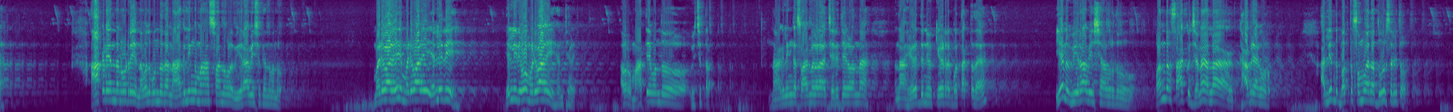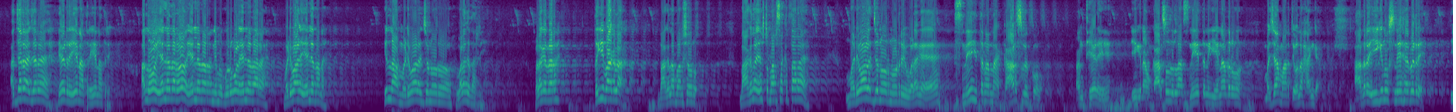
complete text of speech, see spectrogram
ಆ ಕಡೆಯಿಂದ ನೋಡ್ರಿ ನವಲಗುಂದದ ನಾಗಲಿಂಗ ಮಹಾಸ್ವಾಮಿಗಳು ವೀರಾವೇಶದಿಂದ ಬಂದ್ರು. ಮಡಿವಾಳಿ ಮಡಿವಾಳಿ, ಎಲ್ಲಿದಿ? ಎಲ್ಲಿದೀವೋ ಮಡಿವಾಳಿ ಅಂತ ಹೇಳಿ ಅವ್ರ ಮಾತೇ ಒಂದು ವಿಚಿತ್ರ. ನಾಗಲಿಂಗ ಸ್ವಾಮಿಗಳ ಚರಿತೆಗಳನ್ನ ನಾ ಹೇಳಿದ್ದು ನೀವು ಕೇಳ್ರೆ ಗೊತ್ತಾಗ್ತದೆ. ಏನು ವೀರಾವೇಶ ಅವ್ರದ್ದು ಬಂದ್ರೆ ಸಾಕು, ಜನ ಎಲ್ಲ ಗಾಬರಿ ಆಗೋರು. ಅಲ್ಲಿಂದ ಭಕ್ತ ಸಮೂಹ ಎಲ್ಲ ದೂರ ಸರಿತು. ಅಜ್ಜರ ಅಜ್ಜರ, ಹೇಳ್ರಿ, ಏನಾತ್ರಿ ಏನಾತ್ರಿ? ಅಲ್ಲೋ, ಎಲ್ಲದಾರೋ, ಎಲ್ಲದಾರ ನಿಮ್ಮ ಗುರುಗಳು ಎಲ್ಲದಾರ? ಮಡಿವಾಳ ಎಲ್ಲದಾನ? ಇಲ್ಲ, ಮಡಿವಾಳ ಅಜ್ಜನವರು ಒಳಗದಾರ್ರಿ. ಒಳಗದಾರ? ತೆಗಿ ಬಾಗಲ. ಬಾಗಲ ಬಾರಿಸೋರು. ಬಾಗಲ ಎಷ್ಟು ಬಾರ್ಸಕತ್ತಾರ? ಮಡಿವಾಳ ಜನವ್ರು ನೋಡ್ರಿ ಒಳಗೆ ಸ್ನೇಹಿತನನ್ನ ಕಾಡಿಸ್ಬೇಕು ಅಂತ ಹೇಳಿ ಈಗ ನಾವು ಕಾಡ್ಸೋದಿಲ್ಲ, ಸ್ನೇಹಿತನಿಗೆ ಏನಾದರೂ ಮಜಾ ಮಾಡ್ತೀವಲ್ಲ ಹಂಗ. ಆದ್ರೆ ಈಗಿನ ಸ್ನೇಹ ಬಿಡ್ರಿ,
